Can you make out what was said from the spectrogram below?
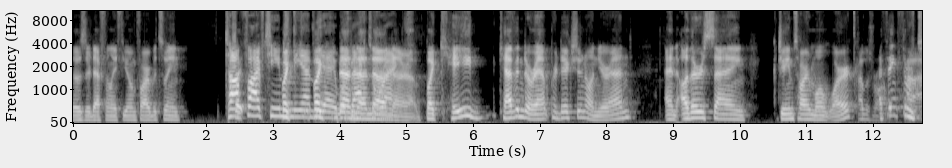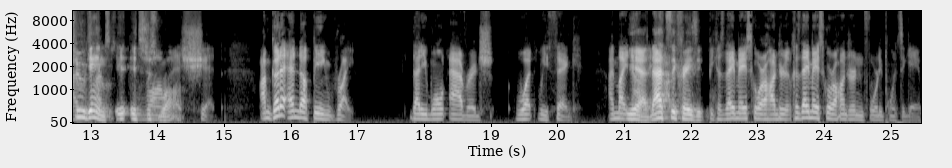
those are definitely few and far between. Top But- five teams But, in the NBA. but We're no, back no, to no, ranked. no, no. But Cade, Kevin Durant prediction on your end, and others saying James Harden won't work. I was wrong. I think through I- I two was- games, it, it's just wrong. as shit. I'm gonna end up being right that he won't average what we think. I might. not Yeah, that's the crazy. because they may score 100 because they may score 140 points a game.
